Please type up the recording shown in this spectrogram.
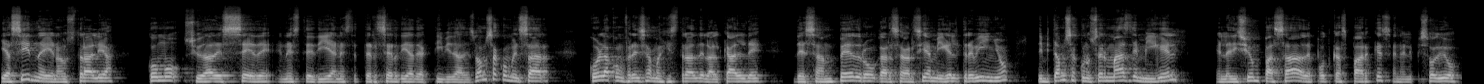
y a Sydney en Australia como ciudades sede en este día, en este tercer día de actividades. Vamos a comenzar con la conferencia magistral del alcalde de San Pedro Garza García, Miguel Treviño. Te invitamos a conocer más de Miguel. En la edición pasada de Podcast Parques, en el episodio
